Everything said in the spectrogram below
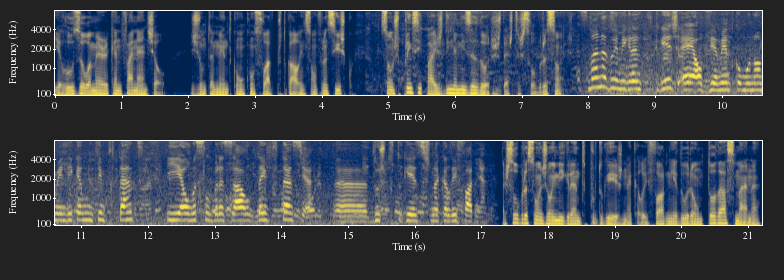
e a Luso American Financial, juntamente com o Consulado de Portugal em São Francisco, são os principais dinamizadores destas celebrações. A Semana do Imigrante Português é, obviamente, como o nome indica, muito importante e é uma celebração da importância uh, dos portugueses na Califórnia. As celebrações ao imigrante português na Califórnia duram toda a semana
